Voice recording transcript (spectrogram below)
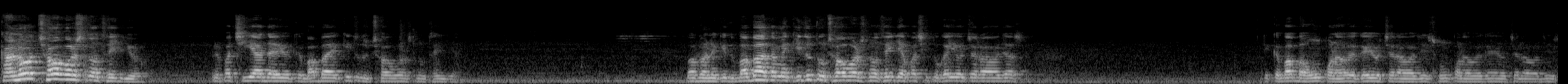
કાનો છ વર્ષનો થઈ ગયો. અને પછી યાદ આવ્યું કે બાબાએ કીધું તું છ વર્ષનું થઈ ગયા. બાબાને કીધું, બાબા, તમે કીધું તું છ વર્ષનો થઈ ગયા, પછી તું ગયો ચરાવવા જશે. કે, બાબા, હું પણ હવે ગયો ચરાવવા જઈશ, હું પણ હવે ગયો ચરાવવા જઈશ.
